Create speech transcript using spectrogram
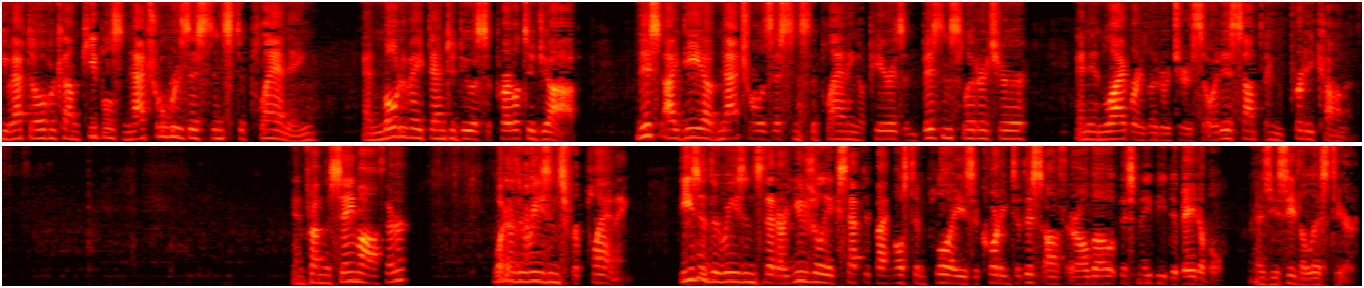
you have to overcome people's natural resistance to planning and motivate them to do a superlative job. This idea of natural resistance to planning appears in business literature and in library literature, so it is something pretty common. And from the same author, what are the reasons for planning? These are the reasons that are usually accepted by most employees according to this author, although this may be debatable, as you see the list here.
